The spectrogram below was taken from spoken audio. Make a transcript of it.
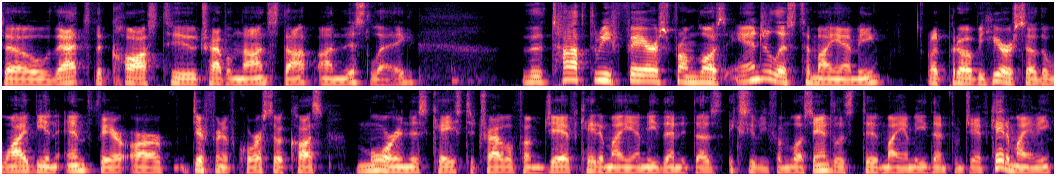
So that's the cost to travel nonstop on this leg the top three fares from Los Angeles to Miami I put over here. So the YB and M fare are different, of course. So it costs more in this case to travel from JFK to Miami than it does, excuse me, from Los Angeles to Miami than from JFK to Miami.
